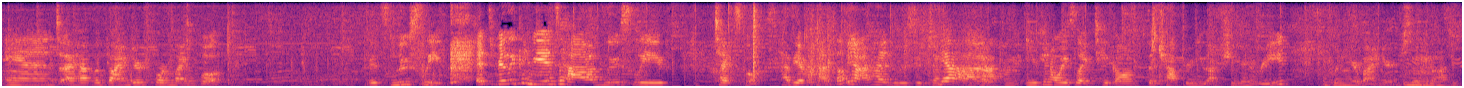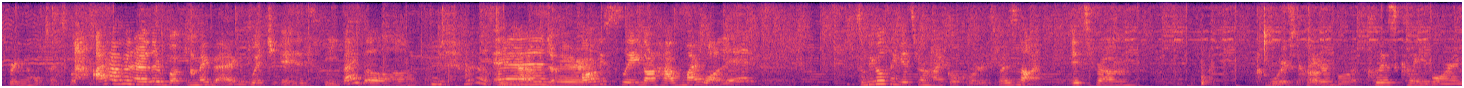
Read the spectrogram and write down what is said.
And I have a binder for my book. It's loose leaf. It's really convenient to have loose leaf textbooks. Have you ever had them? Yeah, I had Lucy check. Yeah, um, you can always like take off the chapter you actually gonna read and put in your binder, so you don't have to bring the whole textbook. I have another book in my bag, which is the Bible, and obviously gonna have my wallet. Some people think it's from Michael Kors, but it's not. It's from Where's Claiborne? Clis Claiborne.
